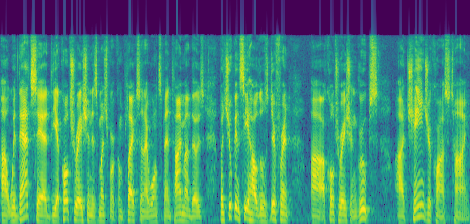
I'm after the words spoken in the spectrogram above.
Uh, with that said, the acculturation is much more complex, and I won't spend time on those, but you can see how those different uh, acculturation groups uh, change across time,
